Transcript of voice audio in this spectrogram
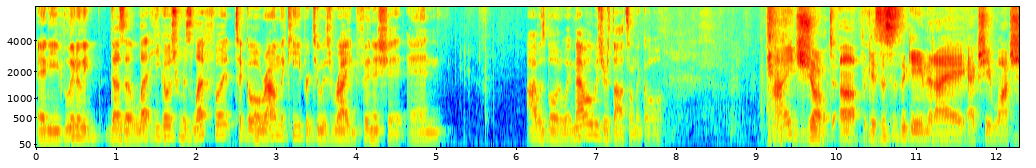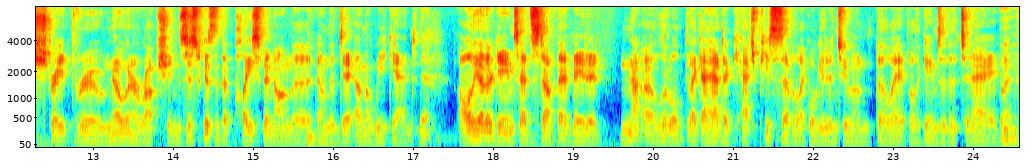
and he literally does a let. He goes from his left foot to go around the keeper to his right and finish it, and I was blown away. Matt, what was your thoughts on the goal? I jumped up because this is the game that I actually watched straight through, no interruptions, just because of the placement on the on the day on the weekend. Yeah. All the other games had stuff that made it not a little like I had to catch pieces of it, like we'll get into in the late the games of the today, but. Mm-hmm.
